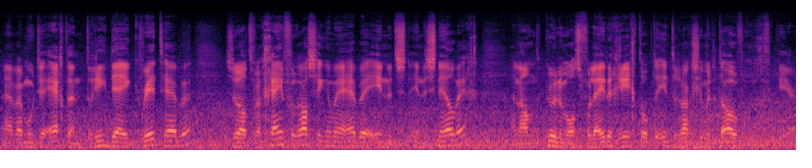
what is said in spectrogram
En we moeten echt een 3D-grid hebben, zodat we geen verrassingen meer hebben in, het, in de snelweg. En dan kunnen we ons volledig richten op de interactie met het overige verkeer.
